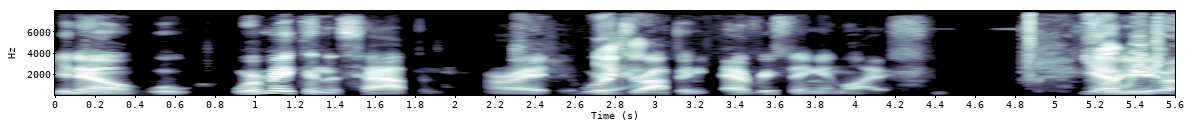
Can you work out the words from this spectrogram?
You know, we're making this happen. All right. We're yeah. dropping everything in life. Yeah, we dro-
